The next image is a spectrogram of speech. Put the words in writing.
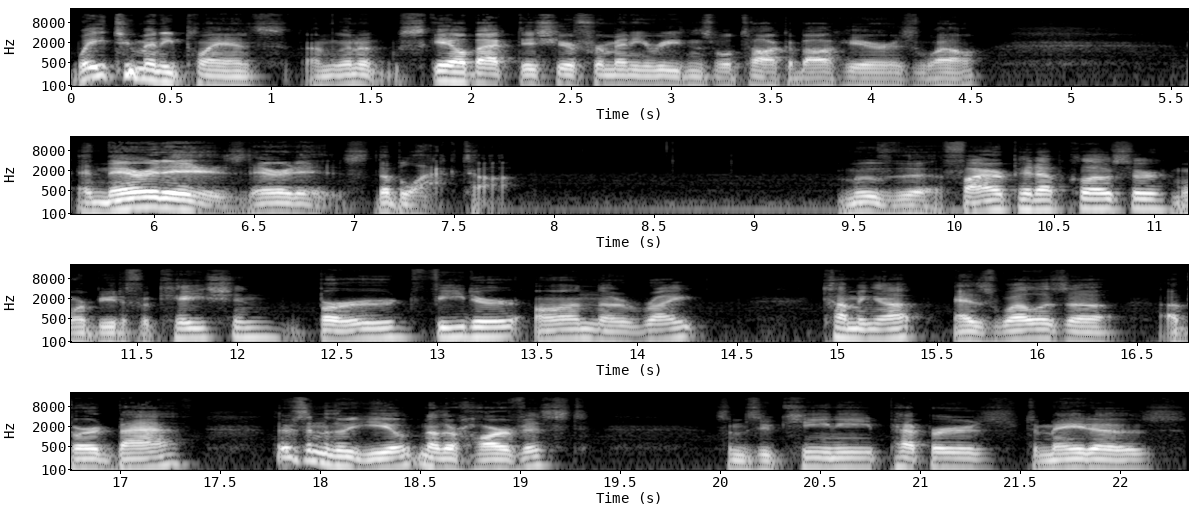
way too many plants. I'm going to scale back this year for many reasons we'll talk about here as well. And there it is. There it is. The blacktop. Move the fire pit up closer. More beautification. Bird feeder on the right coming up, as well as a, a bird bath. There's another yield, another harvest. Some zucchini, peppers, tomatoes.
